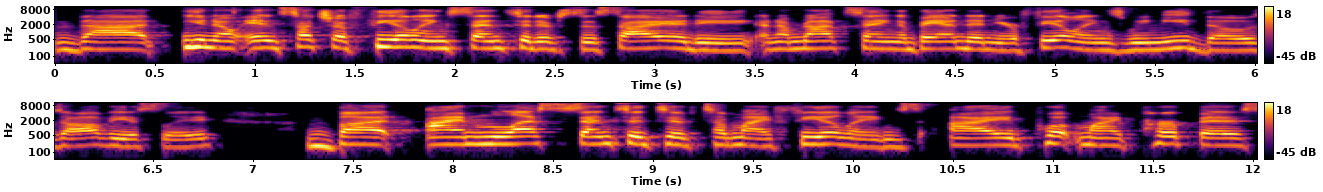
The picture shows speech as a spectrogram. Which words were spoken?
that you know in such a feeling sensitive society and i'm not saying abandon your feelings we need those obviously but i'm less sensitive to my feelings. I put my purpose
